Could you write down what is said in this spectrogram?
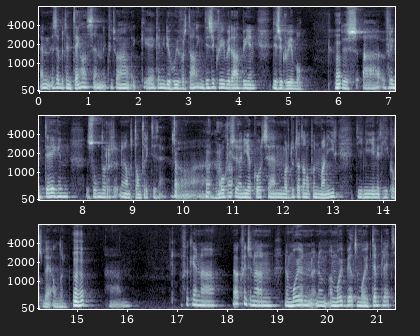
En ze hebben het in het Engels, en ik vind wel... Ik, ik ken niet de goede vertaling. Disagree without being disagreeable. Dus uh, wring tegen zonder een ambtantrik te zijn. Zo, uh, je mocht uh, niet akkoord zijn, maar doe dat dan op een manier die niet energie kost bij anderen. Um, of ik, een, ja, ik vind het een, een, mooie, een, een mooi beeld, een mooie template.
